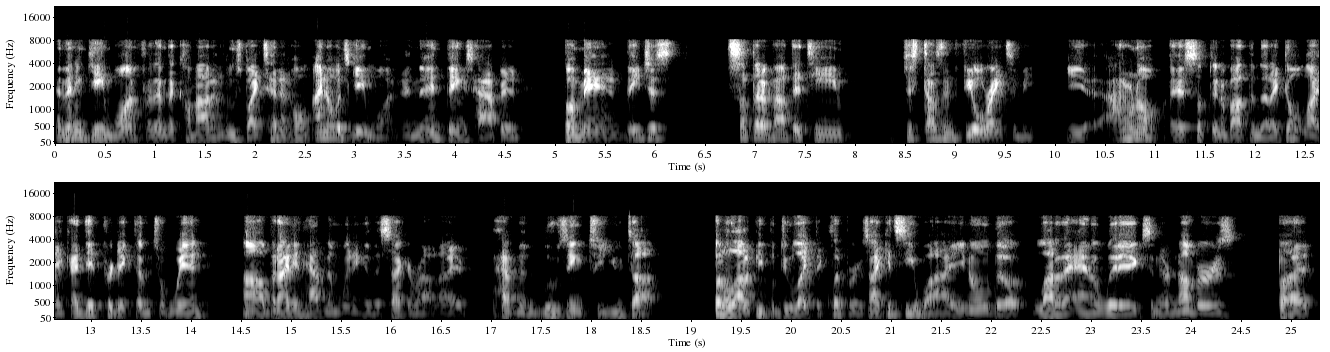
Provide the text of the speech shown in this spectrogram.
And then in game one, for them to come out and lose by 10 at home, I know it's game one and, and things happen. But man, they just, something about that team just doesn't feel right to me yeah, I don't know. There's something about them that I don't like. I did predict them to win, uh, but I didn't have them winning in the second round. I have them losing to Utah. But a lot of people do like the Clippers. I could see why. You know, the a lot of the analytics and their numbers, but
